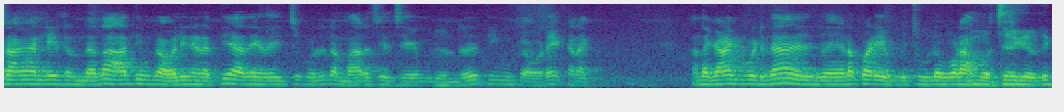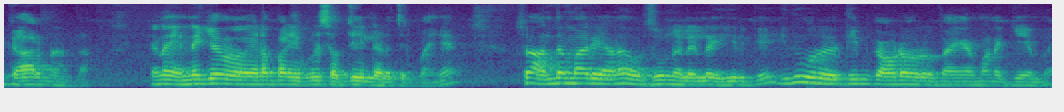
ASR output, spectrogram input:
ஸ்ட்ராங்காக லீடர் இருந்தால் தான் அதிமுக வழி நடத்தி அதை வச்சு கொண்டு நம்ம அரசியல் செய்ய முடியுன்றது திமுகவுடைய கணக்கு. அந்த கணக்கு படி தான் இப்போ எடப்பாடியை பிடிச்சி உள்ளே போடாமல் வச்சுருக்கிறது காரணம் அதுதான். ஏன்னா என்றைக்கோ எடப்பாடியை போய் சப்ஜெக்டில் அடைச்சிருப்பாங்க. ஸோ அந்த மாதிரியான ஒரு சூழ்நிலையில் இருக்குது இது ஒரு திமுகவோட ஒரு பயங்கரமான கேமு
